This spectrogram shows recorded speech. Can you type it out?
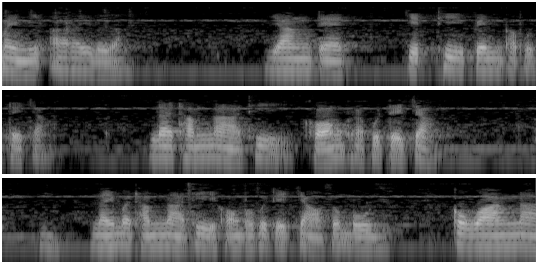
ไม่มีอะไรเหลือ ยังแต่จิตที่เป็นพระพุทธเจ้า และทำหน้าที่ของพระพุทธเจ้า ในเมื่อทำหน้าที่ของพระพุทธเจ้าสมบูรณ์ ก็วางหน้า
